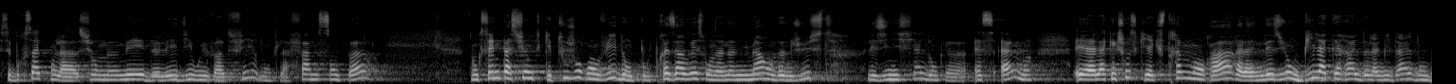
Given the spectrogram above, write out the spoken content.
C'est pour ça qu'on l'a surnommée de Lady Without Fear, donc la femme sans peur. Donc c'est une patiente qui est toujours en vie, donc pour préserver son anonymat, on donne juste les initiales, donc euh, SM, et elle a quelque chose qui est extrêmement rare, elle a une lésion bilatérale de l'amygdale, donc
